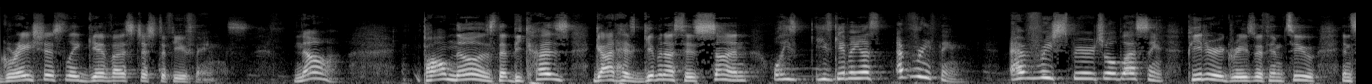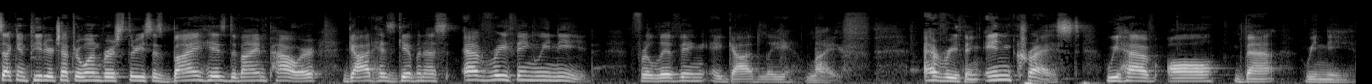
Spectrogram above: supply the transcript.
graciously give us just a few things? No. Paul knows that because God has given us his son, well he's he's giving us everything every spiritual blessing. Peter agrees with him too. In 2 Peter chapter 1 verse 3 says, "By his divine power, God has given us everything we need for living a godly life." Everything in Christ, we have all that we need.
